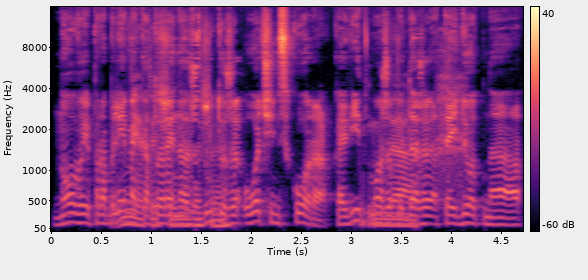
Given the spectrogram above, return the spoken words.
новые проблемы, Нет, которые нас ждут уже очень скоро. Ковид, может да. быть, даже отойдет на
